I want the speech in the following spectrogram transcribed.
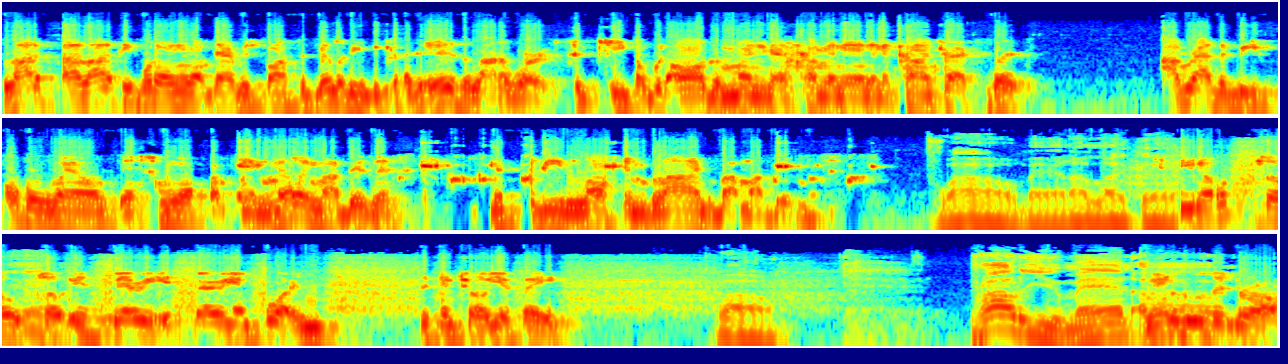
A lot of a lot of people don't want that responsibility because it is a lot of work to keep up with all the money that's coming in and the contracts. But I'd rather be overwhelmed and swarmed and knowing my business than to be lost and blind about my business. Wow, man, I like that. You know, so yeah. so it's very it's very important to control your fate. Wow. Proud of you, man. Win, lose, or draw.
